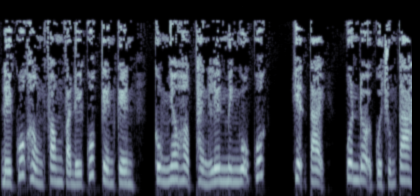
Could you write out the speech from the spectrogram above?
đế quốc Hồng Phong và đế quốc Kền Kền cùng nhau hợp thành liên minh ngũ quốc. Hiện tại, quân đội của chúng ta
